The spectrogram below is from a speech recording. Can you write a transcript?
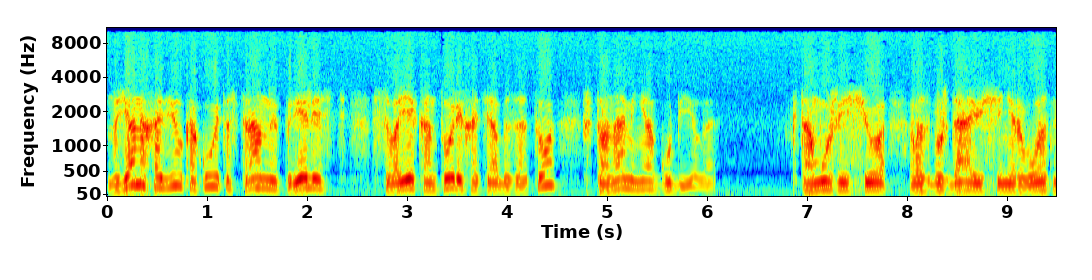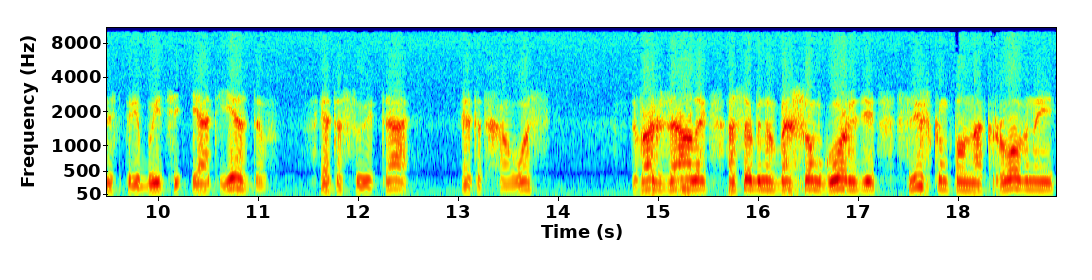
но я находил какую-то странную прелесть в своей конторе хотя бы за то, что она меня губила. К тому же еще возбуждающая нервозность прибытий и отъездов, эта суета, этот хаос — Вокзалы, особенно в большом городе, слишком полнокровный,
